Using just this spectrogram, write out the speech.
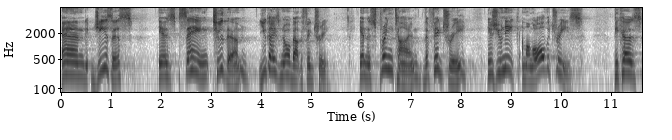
And Jesus is saying to them, You guys know about the fig tree. In the springtime, the fig tree is unique among all the trees because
